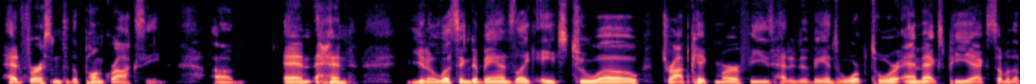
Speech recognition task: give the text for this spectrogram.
headfirst into the punk rock scene. Um, and, and, you know, listening to bands like H2O, Dropkick Murphys, headed to the Vans Warped Tour, MXPX, some of the,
